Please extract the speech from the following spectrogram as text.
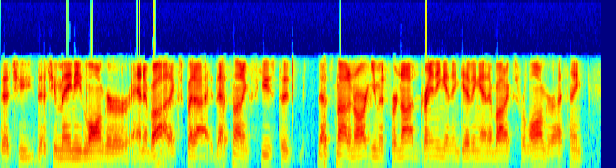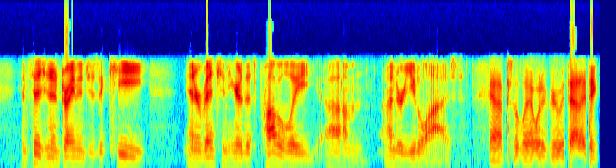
that you that you may need longer antibiotics, but I, that's not an excuse to that's not an argument for not draining it and giving antibiotics for longer. I think incision and drainage is a key intervention here that's probably um, underutilized. Yeah, absolutely. I would agree with that. I think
